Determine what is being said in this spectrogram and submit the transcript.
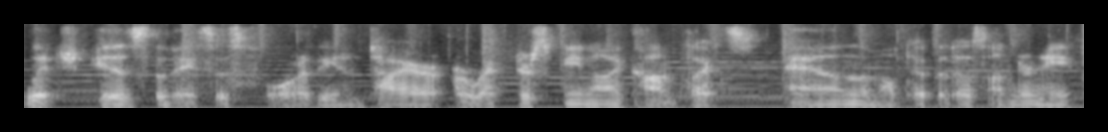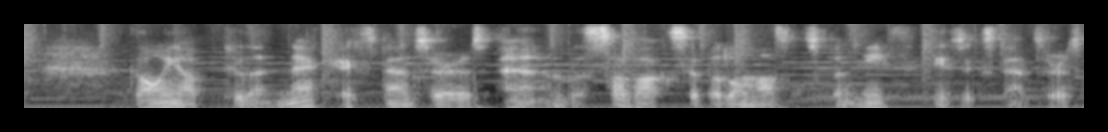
which is the basis for the entire erector spinae complex and the multifidus underneath, going up to the neck extensors and the suboccipital muscles beneath these extensors,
